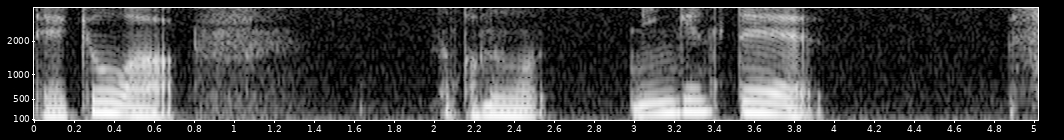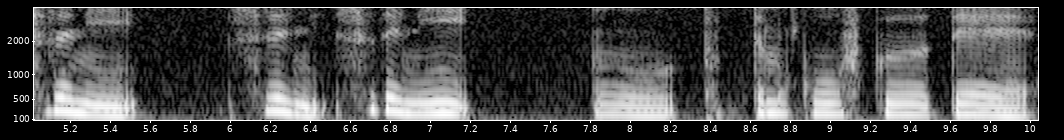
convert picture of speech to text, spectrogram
で今日はかもう人間ってすでにすでにすでにもうとっても幸福で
